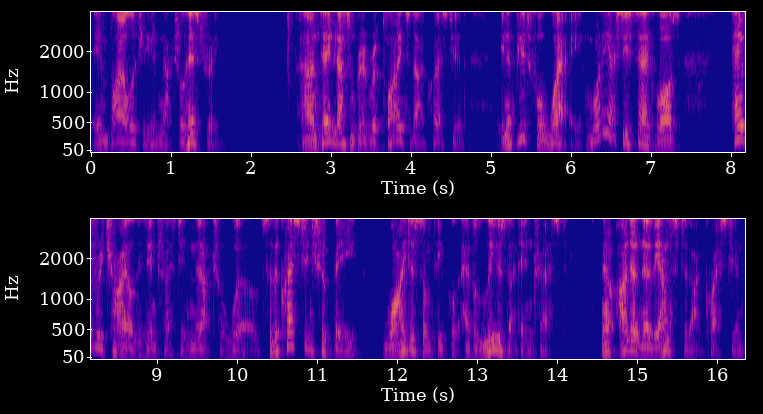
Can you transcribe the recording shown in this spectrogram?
in biology and natural history? And David Attenborough replied to that question in a beautiful way. What he actually said was, Every child is interested in the natural world. So the question should be, why do some people ever lose that interest? Now, I don't know the answer to that question,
